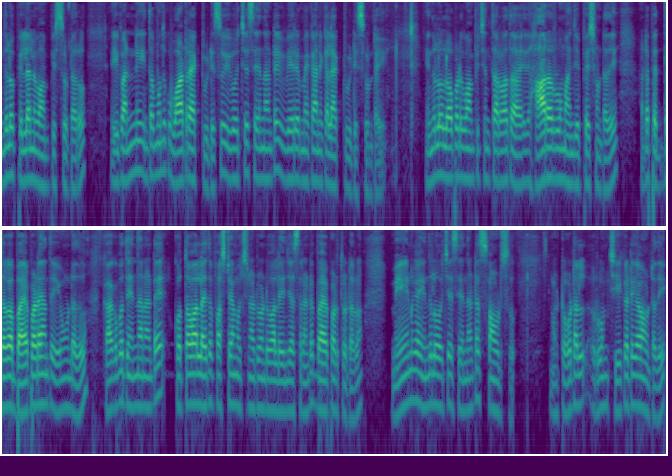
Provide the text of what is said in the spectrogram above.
ఇందులో పిల్లల్ని పంపిస్తుంటారు. ఇవన్నీ ఇంతకుముందుకు వాటర్ యాక్టివిటీస్. ఇవి వచ్చేసి ఏంటంటే వేరే మెకానికల్ యాక్టివిటీస్ ఉంటాయి. ఇందులో లోపలికి పంపించిన తర్వాత ఇది హారర్ రూమ్ అని చెప్పేసి ఉంటుంది. అంటే పెద్దగా భయపడేంత ఏముండదు కాకపోతే ఏంటంటే కొత్త వాళ్ళు అయితే ఫస్ట్ టైం వచ్చినటువంటి వాళ్ళు ఏం చేస్తారంటే భయపడుతుంటారు. మెయిన్గా ఇందులో వచ్చేసి ఏంటంటే సౌండ్స్. టోటల్ రూమ్ చీకటిగా ఉంటుంది.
